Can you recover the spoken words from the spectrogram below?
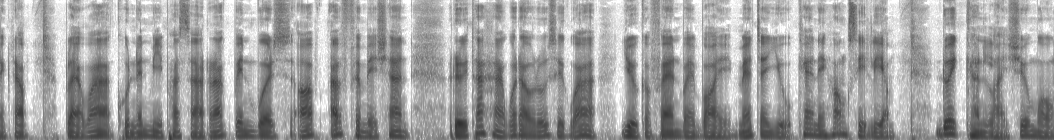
นะครับ แปลว่าคุณนั้นมีภาษารักเป็น words of affirmation หรือถ้าหากว่าเรารู้สึกว่าอยู่กับแฟนบ่อยๆ แม้จะอยู่แค่ในห้องสี่เหลี่ยม ด้วยกันหลายชั่วโมง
